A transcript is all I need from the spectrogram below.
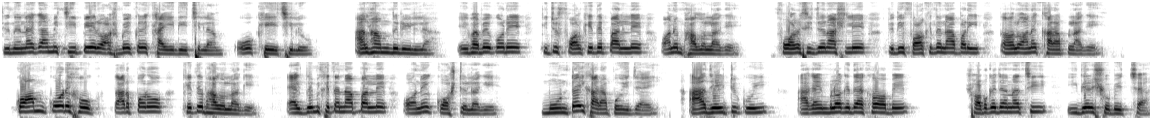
চুনেনাকে আমি চিপে রস বের করে খাইয়ে দিয়েছিলাম। ও খেয়েছিল। আলহামদুলিল্লাহ। এভাবে করে কিছু ফল খেতে পারলে অনেক ভালো লাগে। ফলের সিজন আসলে যদি ফল খেতে না পারি, তাহলে অনেক খারাপ লাগে। কম করে হোক, তারপরও খেতে ভালো লাগে। একদমই খেতে না পারলে অনেক কষ্ট লাগে। মনটাই খারাপ হয়ে যায়। আজ এইটুকুই। আগামী ব্লগে দেখা হবে। সবাইকে জানাচ্ছি ঈদের শুভেচ্ছা।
